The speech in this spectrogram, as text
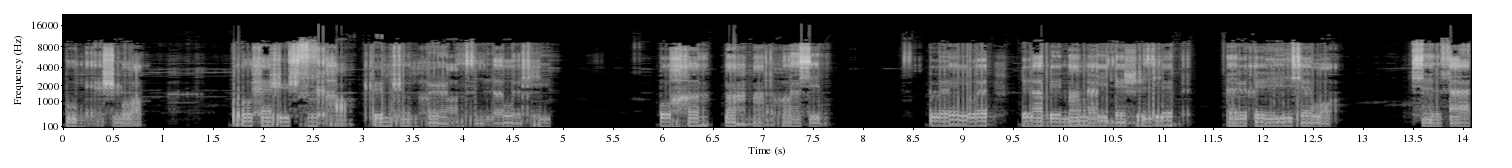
不免失望。我开始思考真正困扰自己的问题。我和妈妈的关系。我原以为只要给妈妈一点时间，她就可以理解我。现在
